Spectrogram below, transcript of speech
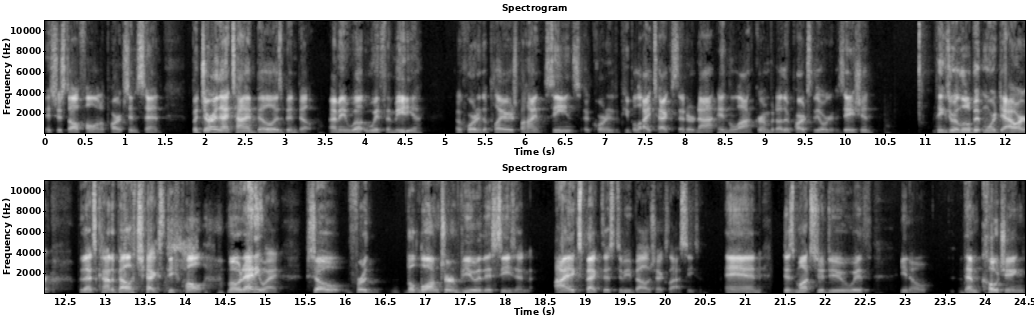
it's just all fallen apart since then. But during that time, Bill has been Bill. I mean, with the media, according to players behind the scenes, according to people I text that are not in the locker room, but other parts of the organization, things are a little bit more dour. But that's kind of Belichick's default mode anyway. So for the long term view of this season, I expect this to be Belichick's last season, and as much to do with you know them coaching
